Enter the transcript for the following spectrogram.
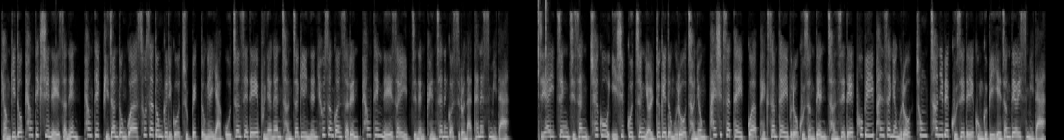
경기도 평택시 내에서는 평택 비전동과 소사동 그리고 죽백동에 약 5천세대에 분양한 전적이 있는 효성건설은 평택 내에서의 입지는 괜찮은 것으로 나타났습니다. 지하 2층 지상 최고 29층 12개 동으로 전용 84타입과 103타입으로 구성된 전세대 포베이 판상형으로 총 1209세대의 공급이 예정되어 있습니다.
